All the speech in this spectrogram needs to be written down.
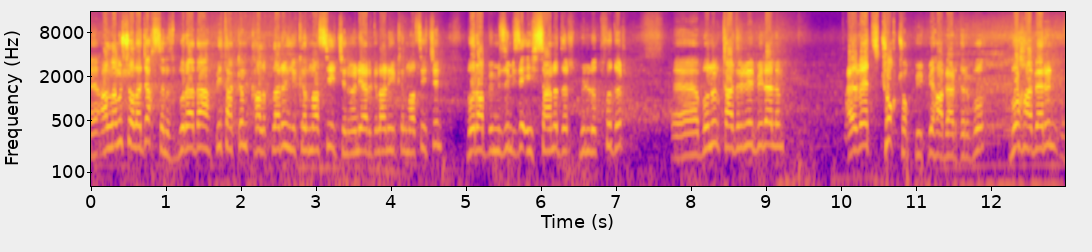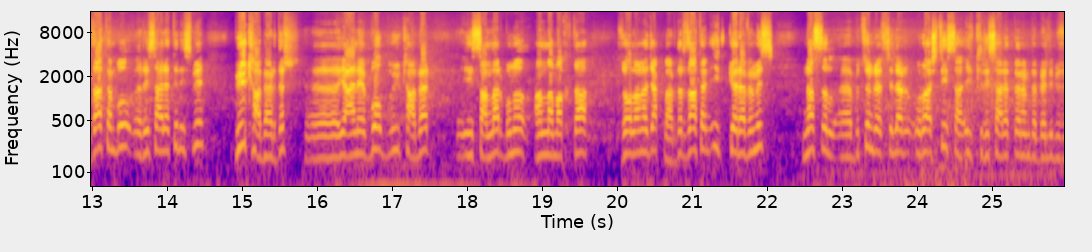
e, anlamış olacaksınız. Burada bir takım kalıpların yıkılması için, ön yargıların yıkılması için bu Rabbimizin bize ihsanıdır, bir lütfudur. E, bunun kadrini bilelim. Evet çok çok büyük bir haberdir bu. Bu haberin zaten bu risaletin ismi büyük haberdir. Ee, yani bu büyük haber insanlar bunu anlamakta zorlanacaklardır. Zaten ilk görevimiz nasıl e, bütün Resuller uğraştıysa ilk risalet döneminde belli bir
